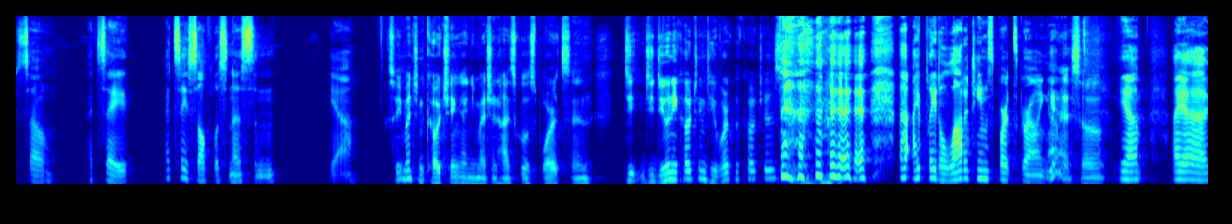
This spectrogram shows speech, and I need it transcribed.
So I'd say, I'd say selflessness and yeah. So, you mentioned coaching and you mentioned high school sports. And do, do you do any coaching? Do you work with coaches? I played a lot of team sports growing up. yeah. So, Yep. I uh,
